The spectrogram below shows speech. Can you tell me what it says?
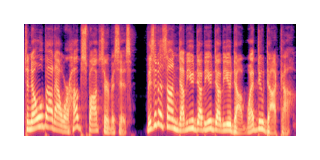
To know about our HubSpot services, visit us on www.webdew.com.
